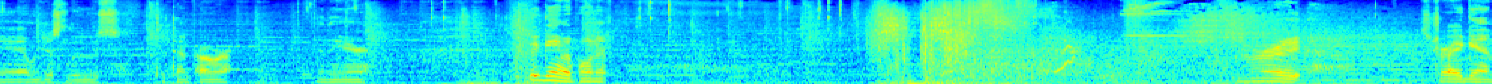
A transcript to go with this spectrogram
yeah, we just lose to 10 power in the air. Good game, opponent. Alright. Let's try again.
